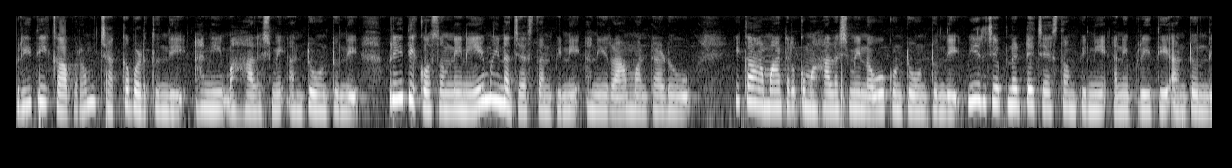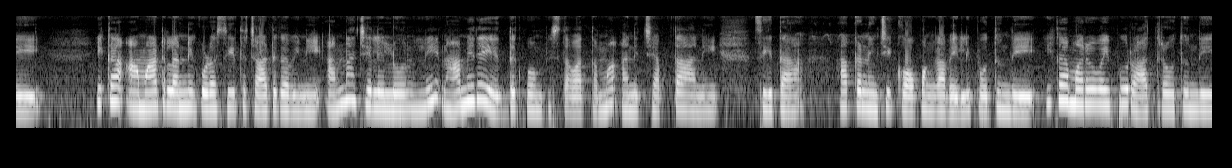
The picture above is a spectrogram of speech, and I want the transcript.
ప్రీతి కాపురం చక్కబడుతుంది అని మహాలక్ష్మి అంటూ ఉంటుంది. ప్రీతి కోసం నేను ఏమైనా చేస్తాను పిన్ని అని రామ్ అంటాడు. ఇక ఆ మాటలకు మహాలక్ష్మి నవ్వుకుంటూ ఉంటుంది. మీరు చెప్పినట్టే చేస్తాం పిన్ని అని ప్రీతి అంటుంది. ఇక ఆ మాటలన్నీ కూడా సీత చాటుగా విని అన్న చెల్లెల్లోని నా మీదే ఎద్దుకు పంపిస్తావా అత్తమ్మ? అని చెప్తా అని సీత అక్కడి నుంచి కోపంగా వెళ్ళిపోతుంది. ఇక మరోవైపు రాత్రి అవుతుంది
